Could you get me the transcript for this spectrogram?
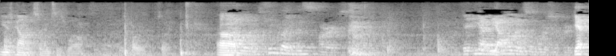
use common sense as well uh, as part of it. So. Um, it seems like this. Yeah, the Yeah. elements of worship. are- Yeah.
